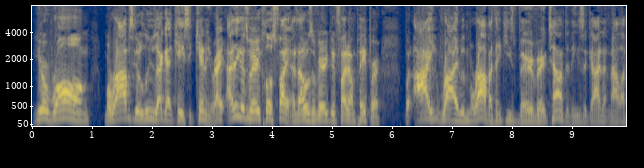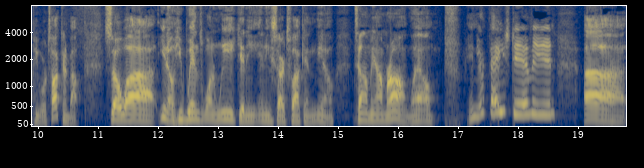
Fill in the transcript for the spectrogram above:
you're wrong. Merab's going to lose. I got Casey Kenney, right? I think it was a very close fight. I thought it was a very good fight on paper. But I ride with Merab. I think he's very, very talented. He's a guy that not a lot of people are talking about. So uh, you know, he wins one week and he and he starts fucking, you know, telling me I'm wrong. Well, in your face, Devin. Uh,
